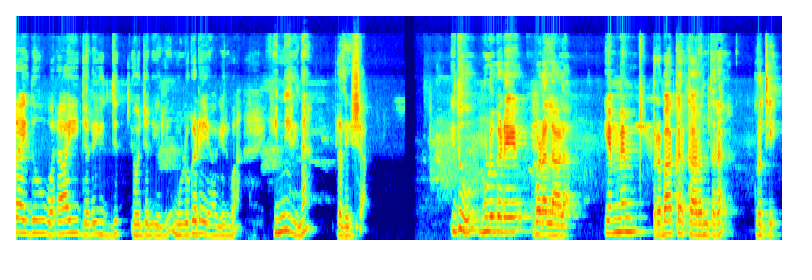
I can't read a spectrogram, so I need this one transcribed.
ಇದು ವರಾಯಿ ಜಲವಿದ್ಯುತ್ ಯೋಜನೆಯಲ್ಲಿ ಮುಳುಗಡೆಯಾಗಿರುವ ಹಿನ್ನೀರಿನ ಪ್ರದೇಶ. ಇದು ಮುಳುಗಡೆ ಒಡಲಾಳ ಎಂ ಎಂ ಪ್ರಭಾಕರ್ ಕಾರಂತರ ಕೃತಿ.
